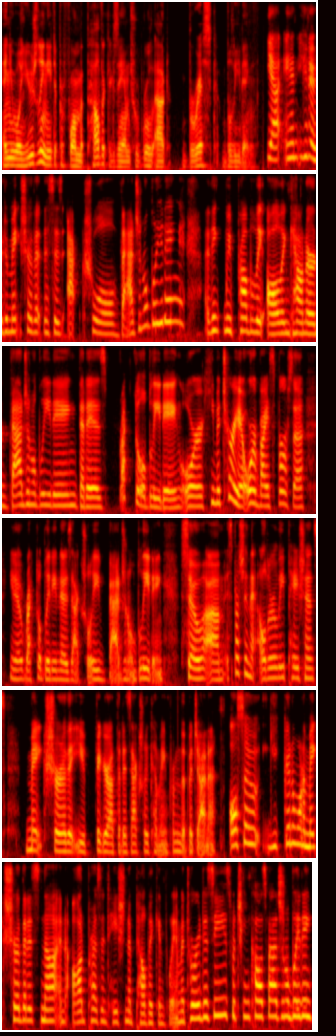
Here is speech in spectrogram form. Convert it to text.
and you will usually need to perform a pelvic exam to rule out brisk bleeding. Yeah, and you know, to make sure that this is actual vaginal bleeding, I think we've probably all encountered vaginal bleeding that is rectal bleeding or hematuria or vice versa, you know, rectal bleeding that is actually vaginal bleeding. So, um, especially in the elderly patients, make sure that you figure out that it's actually coming from the vagina. Also, you're going to want to make sure that it's not an odd presentation of pelvic inflammatory disease, which can cause vaginal bleeding,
